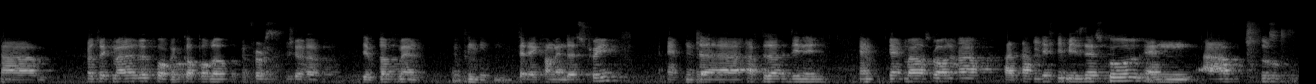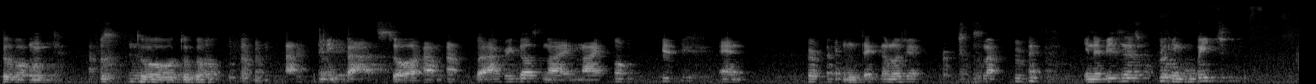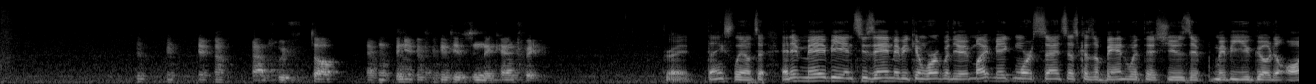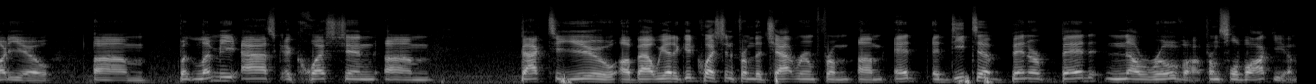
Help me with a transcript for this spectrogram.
Um, project manager for a couple of infrastructure development in telecom industry. And uh, after that, I did in Barcelona at ISC Business School, and I've chosen to, to, to go to academic path. So I'm Ivory my, my home, and in technology in a business in which we've top and many executives in the country. Great. Thanks, Leon. And it may be, and Suzanne maybe can work with you, it might make more sense just because of bandwidth issues if maybe you go to audio. Um, but let me ask a question um, back to you about, we had a good question from the chat room from um, Ed, Edita Bednarova from Slovakia.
